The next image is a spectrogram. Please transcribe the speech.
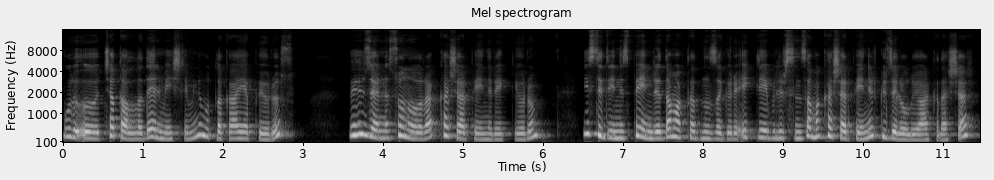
bu e, çatalla delme işlemini mutlaka yapıyoruz. Ve üzerine son olarak kaşar peyniri ekliyorum. İstediğiniz peyniri damak tadınıza göre ekleyebilirsiniz ama kaşar peynir güzel oluyor arkadaşlar.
